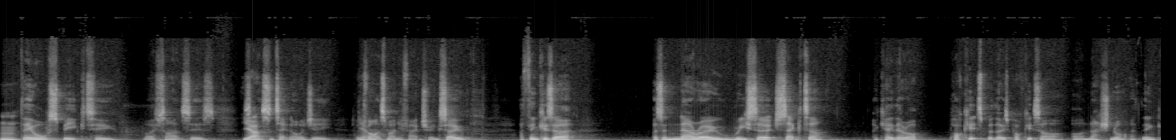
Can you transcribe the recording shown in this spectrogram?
Mm. They all speak to life sciences, Yeah. science and technology, Yeah. advanced manufacturing. So I think as a as a narrow research sector, okay, there are pockets, but those pockets are are national. I think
